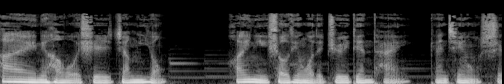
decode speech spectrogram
嗨，你好，我是张勇，欢迎你收听我的治愈电台《感情勇士》。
